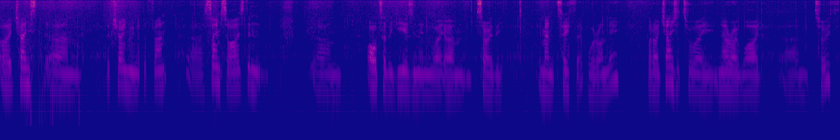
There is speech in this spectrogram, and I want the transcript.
I changed um, the chainring at the front, uh, same size, didn't um, alter the gears in any way, um, sorry, the, the, amount of teeth that were on there, but I changed it to a narrow wide um, tooth.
